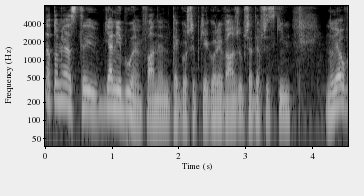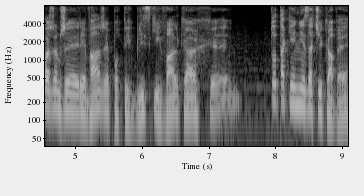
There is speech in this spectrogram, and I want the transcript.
natomiast y, ja nie byłem fanem tego szybkiego rewanżu przede wszystkim. No ja uważam, że rewanże po tych bliskich walkach y, to takie nie za ciekawe.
